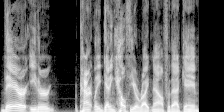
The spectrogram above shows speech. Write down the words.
They're either apparently getting healthier right now for that game.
